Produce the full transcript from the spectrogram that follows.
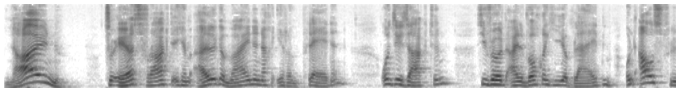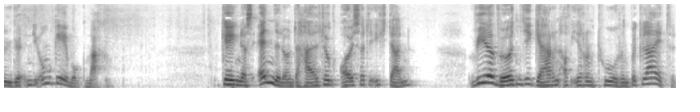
Nein, Zuerst fragte ich im Allgemeinen nach ihren Plänen, und sie sagten, sie würden eine Woche hier bleiben und Ausflüge in die Umgebung machen. Gegen das Ende der Unterhaltung äußerte ich dann, wir würden sie gern auf ihren Touren begleiten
